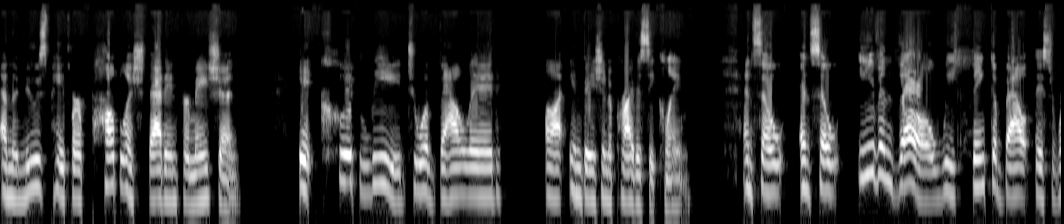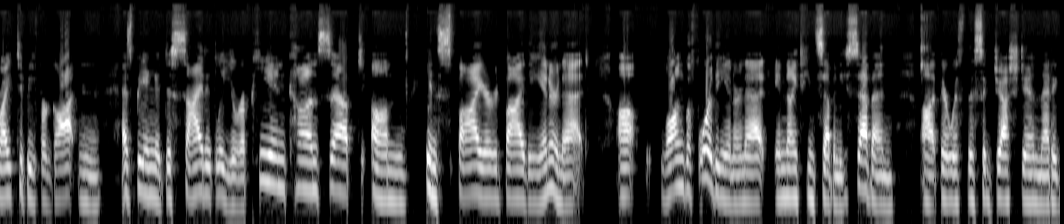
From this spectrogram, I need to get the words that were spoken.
and the newspaper published that information, it could lead to a valid uh, invasion of privacy claim. And so, and so, even though we think about this right to be forgotten as being a decidedly European concept, um, inspired by the internet, uh, long before the internet in 1977, uh, there was the suggestion that it,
